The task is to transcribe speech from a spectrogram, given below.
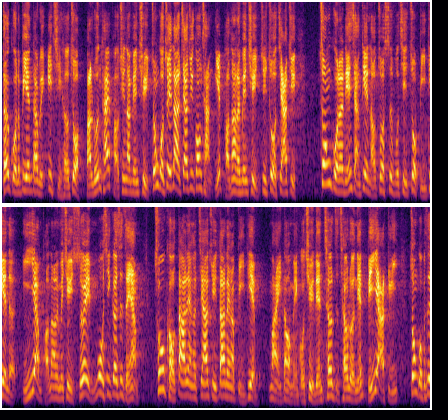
德国的 B N W 一起合作，把轮胎跑去那边去。中国最大的家具工厂也跑到那边去去做家具。中国的联想电脑做伺服器、做笔电的，一样跑到那边去。所以墨西哥是怎样出口大量的家具、大量的笔电卖到美国去，连车子、车轮，连比亚迪，中国不是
